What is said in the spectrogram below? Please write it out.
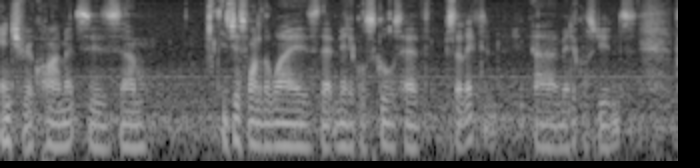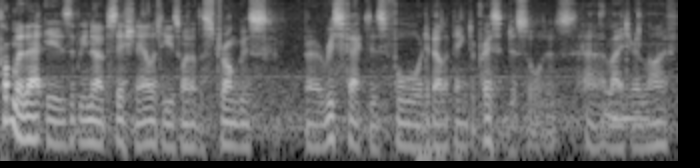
entry requirements is, um, is just one of the ways that medical schools have selected uh, medical students. Problem with that is that we know obsessionality is one of the strongest uh, risk factors for developing depressive disorders uh, later in life.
